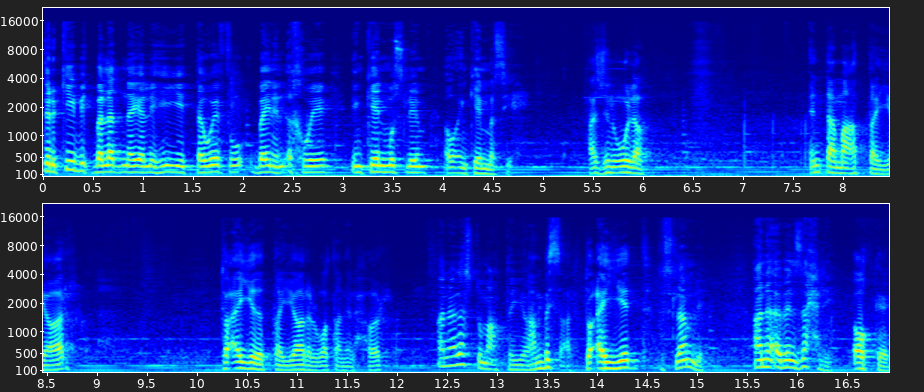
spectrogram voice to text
تركيبة بلدنا يلي هي التوافق بين الإخوة إن كان مسلم أو إن كان مسيحي. حاج نقولها أنت مع التيار؟ تؤيد التيار الوطني الحر؟ أنا لست مع التيار. عم بسأل. تؤيد؟ تسلم لي. أنا ابن زحلي. Okay.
